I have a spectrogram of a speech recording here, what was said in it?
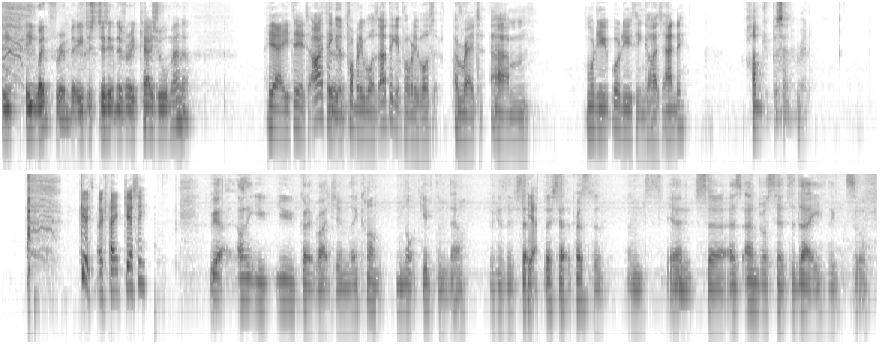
he, he went for him, but he just did it in a very casual manner. Yeah, he did. I think Yeah. it probably was. I think it probably was a red. Um, what do you What do you think, guys? Andy, Hundred percent red. good. Okay, Jesse. Yeah, I think you, you got it right, Jim. They can't not give them now because they've set Yeah. they've set the precedent. And yeah, it's, uh, as Andros said today, the sort of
